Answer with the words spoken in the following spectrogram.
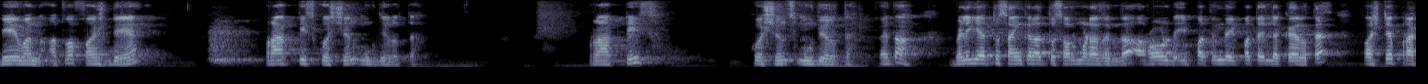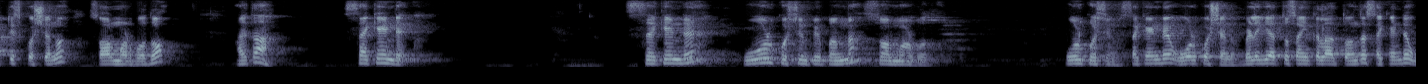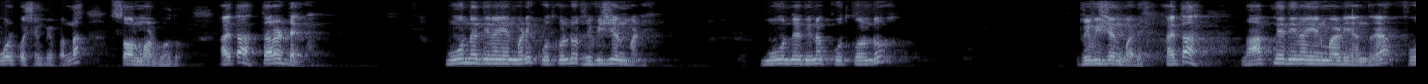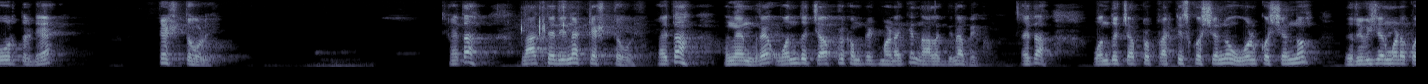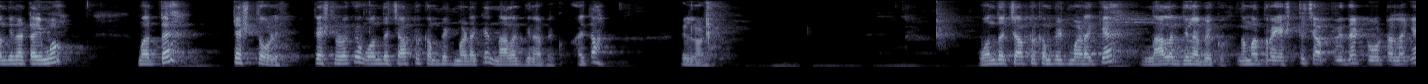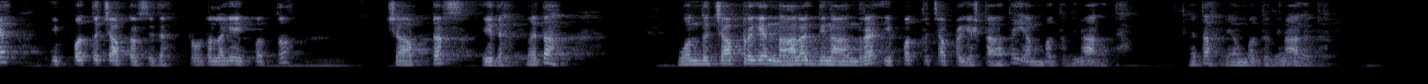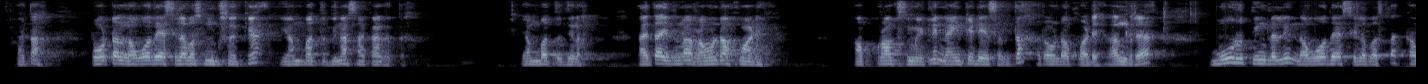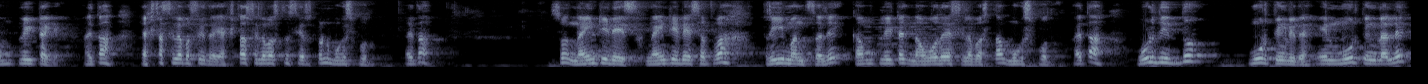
ಡೇ ಒನ್ ಅಥವಾ ಫಸ್ಟ್ ಡೇ ಪ್ರಾಕ್ಟೀಸ್ ಕ್ವಶನ್ ಮುಗ್ದಿರುತ್ತೆ. ಪ್ರಾಕ್ಟೀಸ್ ಕ್ವಶನ್ಸ್ ಮುಗ್ದಿರುತ್ತೆ. ಆಯಿತಾ? ಬೆಳಿಗ್ಗೆ ಹತ್ತು, ಸಾಯಂಕಾಲ ಹತ್ತು ಸಾಲ್ವ್ ಮಾಡೋದ್ರಿಂದ ಅರೌಂಡ್ ಇಪ್ಪತ್ತರಿಂದ ಇಪ್ಪತ್ತೈದು ಲೆಕ್ಕ ಇರುತ್ತೆ. First day practice question solve ಮಾಡ್ಬೋದು. ಆಯಿತಾ? Second day second day old question ಪೇಪರ್ನ ಸಾಲ್ವ್ ಮಾಡ್ಬೋದು. Old question second day old question ಬೆಳಿಗ್ಗೆ ಹತ್ತು, ಸಾಯಂಕಾಲ ಹತ್ತು ಅಂದರೆ ಸೆಕೆಂಡ್ ಡೇ ಓಲ್ಡ್ ಕ್ವಶನ್ ಪೇಪರ್ನ ಸಾಲ್ವ್ ಮಾಡ್ಬೋದು. ಆಯಿತಾ? ಥರ್ಡ್ ಡೇ ಮೂರನೇ ದಿನ ಏನು ಮಾಡಿ? ಕೂತ್ಕೊಂಡು ರಿವಿಷನ್ ಮಾಡಿ. ಮೂರನೇ ದಿನ ಕೂತ್ಕೊಂಡು ರಿವಿಷನ್ ಮಾಡಿ. ಆಯಿತಾ? ನಾಲ್ಕನೇ ದಿನ ಏನು ಮಾಡಿ ಅಂದರೆ ಫೋರ್ತ್ ಡೇ ಟೆಸ್ಟ್ ತಗೊಳ್ಳಿ. ಆಯಿತಾ? ನಾಲ್ಕನೇ ದಿನ ಟೆಸ್ಟ್ ತಗೊಳ್ಳಿ. ಆಯಿತಾ? ಹಂಗಂದರೆ ಒಂದು ಚಾಪ್ಟರ್ ಕಂಪ್ಲೀಟ್ ಮಾಡೋಕ್ಕೆ ನಾಲ್ಕು ದಿನ ಬೇಕು. ಆಯಿತಾ? ಒಂದು chapter practice question old question revision ಮಾಡೋಕೆ ಒಂದಿನ ಟೈಮು ಮತ್ತು ಟೆಸ್ಟ್ ತೊಗೊಳ್ಳಿ. ಟೆಸ್ಟ್ ನೋಡೋಕ್ಕೆ ಒಂದು ಚಾಪ್ಟರ್ ಕಂಪ್ಲೀಟ್ ಮಾಡೋಕ್ಕೆ ನಾಲ್ಕು ದಿನ ಬೇಕು. ಆಯಿತಾ? ಇಲ್ಲಿ ನೋಡಿ. ಒಂದು ಚಾಪ್ಟರ್ ಕಂಪ್ಲೀಟ್ ಮಾಡೋಕ್ಕೆ ನಾಲ್ಕು ದಿನ ಬೇಕು. ನಮ್ಮ ಹತ್ರ ಎಷ್ಟು ಚಾಪ್ಟರ್ ಇದೆ? ಟೋಟಲಾಗೆ ಇಪ್ಪತ್ತು ಚಾಪ್ಟರ್ಸ್ ಇದೆ. ಟೋಟಲಾಗಿ ಇಪ್ಪತ್ತು ಚಾಪ್ಟರ್ಸ್ ಇದೆ. ಆಯಿತಾ? ಒಂದು ಚಾಪ್ಟರ್ಗೆ ನಾಲ್ಕು ದಿನ ಅಂದರೆ ಇಪ್ಪತ್ತು ಚಾಪ್ಟರ್ಗೆ ಎಷ್ಟಾಗುತ್ತೆ? ಎಂಬತ್ತು ದಿನ ಆಗುತ್ತೆ. ಆಯಿತಾ? ಎಂಬತ್ತು ದಿನ ಆಗುತ್ತೆ. ಆಯಿತಾ? ಟೋಟಲ್ ನವೋದಯ ಸಿಲೆಬಸ್ ಮುಗಿಸೋಕ್ಕೆ ಎಂಬತ್ತು ದಿನ ಸಾಕಾಗುತ್ತೆ. ಎಂಬತ್ತು ದಿನ. ಆಯಿತಾ? ಇದನ್ನು ರೌಂಡ್ ಆಫ್ ಮಾಡಿ. ಅಪ್ರಾಕ್ಸಿಮೇಟ್ಲಿ ನೈಂಟಿ ಡೇಸ್ ಅಂತ ರೌಂಡ್ ಆಫ್ ಮಾಡಿ. ಅಂದರೆ ಮೂರು ತಿಂಗಳಲ್ಲಿ ನವೋದಯ ಸಿಲೆಬಸ್ನ ಕಂಪ್ಲೀಟಾಗಿ, ಆಯಿತಾ? ಎಕ್ಸ್ಟ್ರಾ ಸಿಲೆಬಸ್ ಇದೆ, ಎಕ್ಸ್ಟ್ರಾ ಸಿಲೆಬಸ್ನ ಸೇರಿಸ್ಕೊಂಡು ಮುಗಿಸ್ಬೋದು, ಆಯಿತಾ? So ninety days ninety days ಅಥವಾ ತ್ರೀ ಮಂತ್ಸಲ್ಲಿ ಕಂಪ್ಲೀಟಾಗಿ ನವೋದಯ ಸಿಲೆಬಸ್ನ ಮುಗಿಸ್ಬೋದು, ಆಯಿತಾ? ಉಳಿದಿದ್ದು ಮೂರು ತಿಂಗಳಿದೆ. ಇನ್ನು ಮೂರು ತಿಂಗಳಲ್ಲಿ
